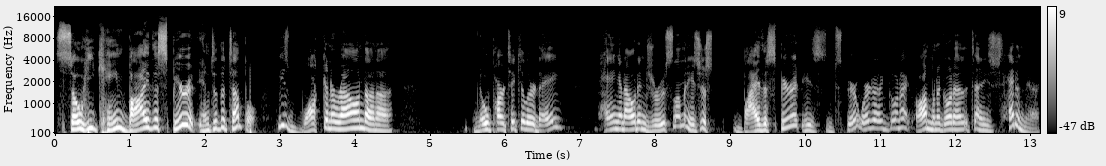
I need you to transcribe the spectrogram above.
So he came by the Spirit into the temple. He's walking around on a no particular day, hanging out in Jerusalem, and he's just by the Spirit. He's Spirit, where did I go next? Oh, I'm going to go to the tent. He's heading there.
